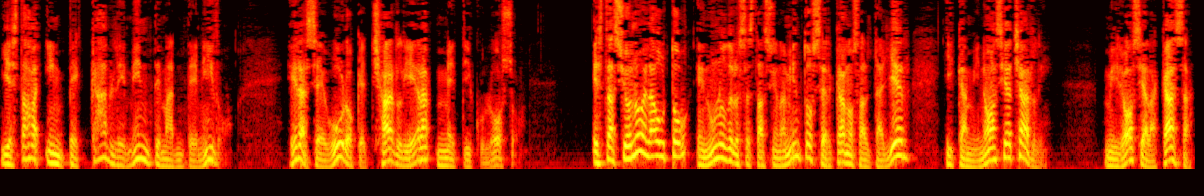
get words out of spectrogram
y estaba impecablemente mantenido. Era seguro que Charlie era meticuloso. Estacionó el auto en uno de los estacionamientos cercanos al taller y caminó hacia Charlie. Miró hacia la casa,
